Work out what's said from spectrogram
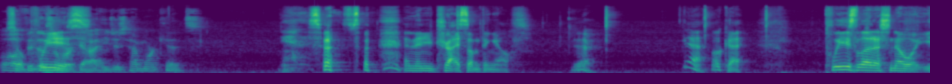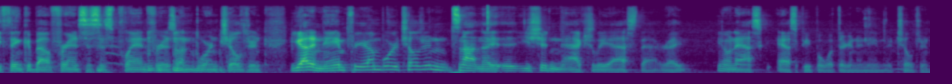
Well, So if it please- doesn't work out, you just have more kids. so, so, and then you try something else. Yeah. Yeah, okay. Please let us know what you think about Francis's plan for his unborn children. You got a name for your unborn children? It's not nice. Uh, you shouldn't actually ask that, right? You don't ask ask people what they're going to name their children.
